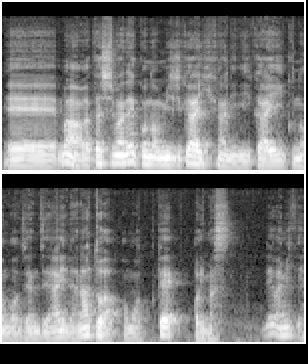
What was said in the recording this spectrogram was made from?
えー、まあ私はね、この短い期間に2回行くのも全然ありだなとは思っております。では見て。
